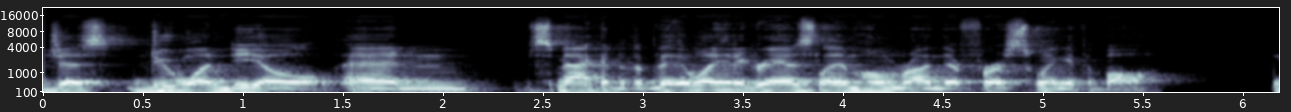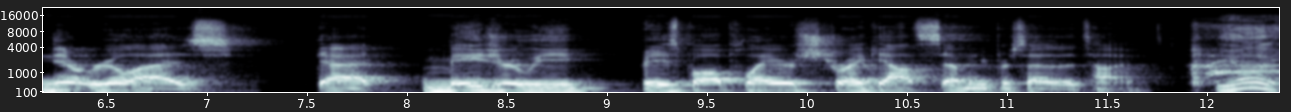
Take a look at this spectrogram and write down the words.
just do one deal and smack it to the. They want to hit a grand slam home run their first swing at the ball, and don't realize that major league baseball players strike out 70% of the time. The other,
